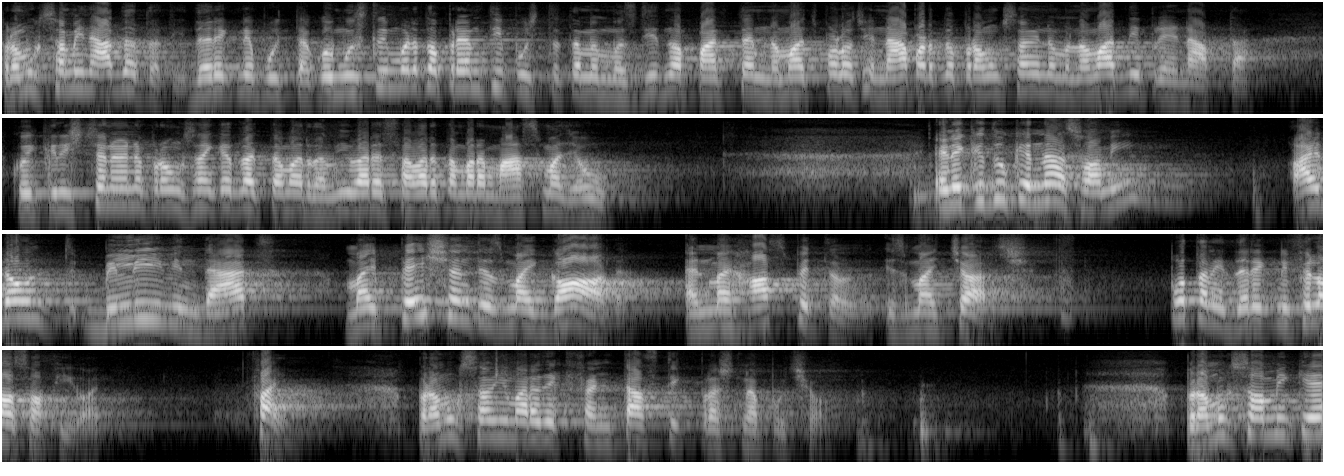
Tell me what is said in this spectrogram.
પ્રમુખ સ્વામીની આદત હતી, દરેકને પૂછતા. કોઈ મુસ્લિમ મળે તો પ્રેમથી પૂછતા, તમે મસ્જિદમાં પાંચ ટાઈમ નમાજ પડો છો? ના પડે. તો પ્રમુખ સ્વામીને નમાજની પ્રેરણા આપતા. કોઈ ક્રિશ્ચન હોય પ્રમુખ સ્વામી કહેતા, તમારે રવિવારે સવારે તમારે માસમાં જવું. એને કીધું કે, ના Swami I don't believe in that my patient is my god and my hospital is my church પોતાની દરેકની ફિલોસોફી હોય. ફાઇન પ્રમુખ સ્વામી મહારાજ એક ફેન્ટાસ્ટિક પ્રશ્ન પૂછ્યો. પ્રમુખ સ્વામી કે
